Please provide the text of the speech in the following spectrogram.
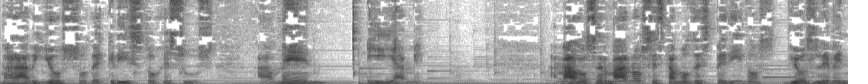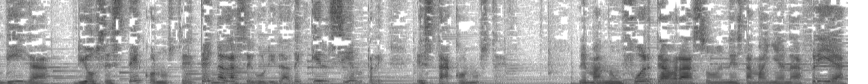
maravilloso de Cristo Jesús. Amén y amén. Amados hermanos, estamos despedidos. Dios le bendiga, Dios esté con usted. Tenga la seguridad de que Él siempre está con usted. Le mando un fuerte abrazo en esta mañana fría.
